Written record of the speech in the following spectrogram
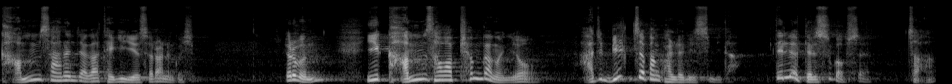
감사하는 자가 되기 위해서라는 것입니다. 여러분, 이 감사와 평강은요, 아주 밀접한 관련이 있습니다. 뗄려댈 수가 없어요. 자,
